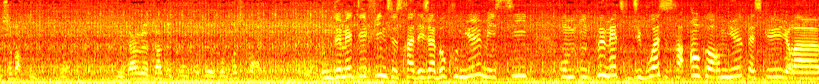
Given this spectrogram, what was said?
il se parti. Et dans le cas de, compost, c'est pareil. Donc de mettre des fines, ce sera déjà beaucoup mieux, mais si on, peut mettre du bois, ce sera encore mieux parce qu'il y aura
